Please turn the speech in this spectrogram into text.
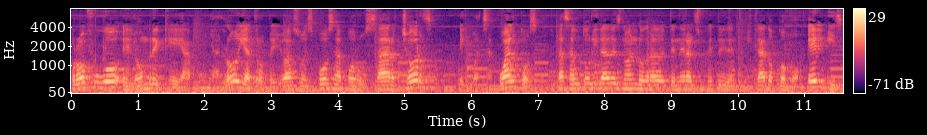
Prófugo el hombre que apuñaló y atropelló a su esposa por usar shorts en Coatzacoalcos. Las autoridades no han logrado detener al sujeto identificado como Elvis,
